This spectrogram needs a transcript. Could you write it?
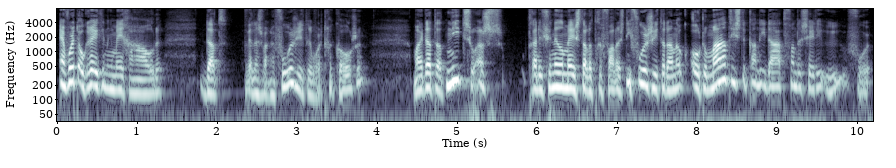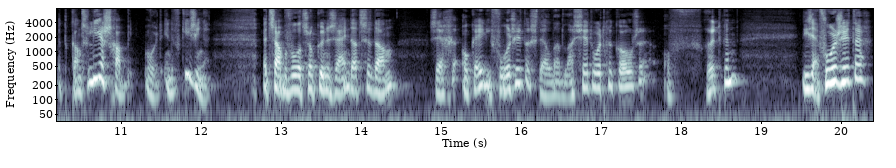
er wordt ook rekening mee gehouden dat weliswaar een voorzitter wordt gekozen. Maar dat dat niet zoals traditioneel meestal het geval is, die voorzitter dan ook automatisch de kandidaat van de CDU voor het kanselierschap wordt in de verkiezingen. Het zou bijvoorbeeld zo kunnen zijn dat ze dan zeggen: oké, die voorzitter, stel dat Laschet wordt gekozen of Rutgen, die zijn voorzitter,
